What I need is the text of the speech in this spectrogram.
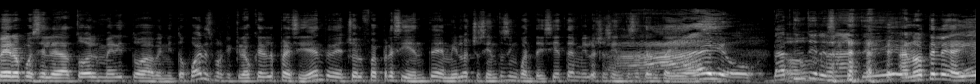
Pero pues se le da todo el mérito a Benito Juárez porque creo que era el presidente. De hecho, él fue presidente de 1857 a 1872. Ay, oh, dato interesante. Eh. Anótele ahí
